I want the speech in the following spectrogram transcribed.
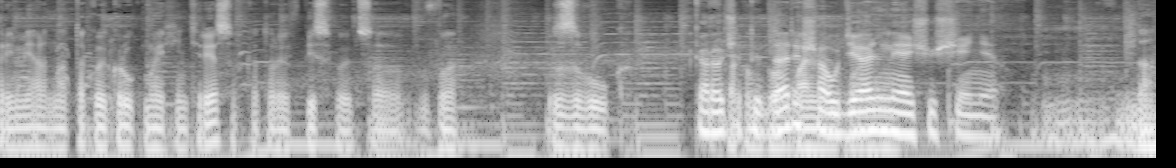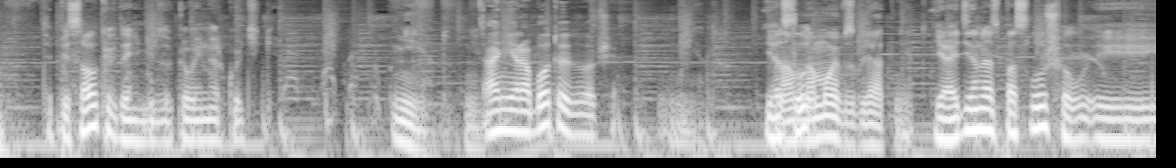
примерно такой круг моих интересов, которые вписываются в звук. Короче, ты даришь аудиальные ощущения. М, Да. Ты писал когда-нибудь звуковые наркотики? Нет, нет, Они работают вообще? нет. Я, на, слу- на мой взгляд, нет. я один раз послушал, и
